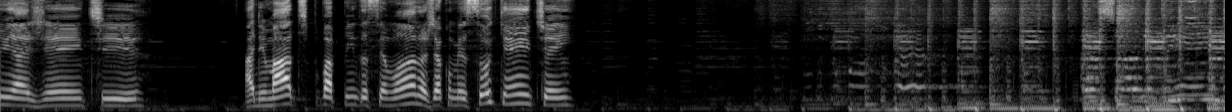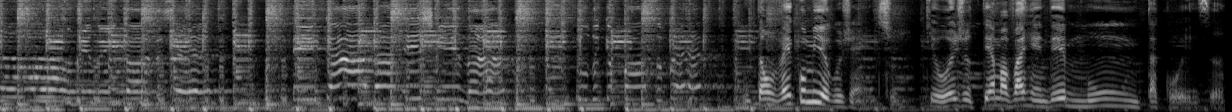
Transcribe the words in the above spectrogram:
minha gente? Animados pro papinho da semana? Já começou quente, hein? Então vem comigo, gente, que hoje o tema vai render muita coisa.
